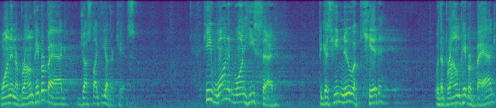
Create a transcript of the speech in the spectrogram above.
one in a brown paper bag, just like the other kids. He wanted one, he said, because he knew a kid with a brown paper bag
